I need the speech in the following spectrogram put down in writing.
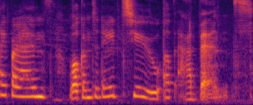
Hi friends! Welcome to day two of Advent.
